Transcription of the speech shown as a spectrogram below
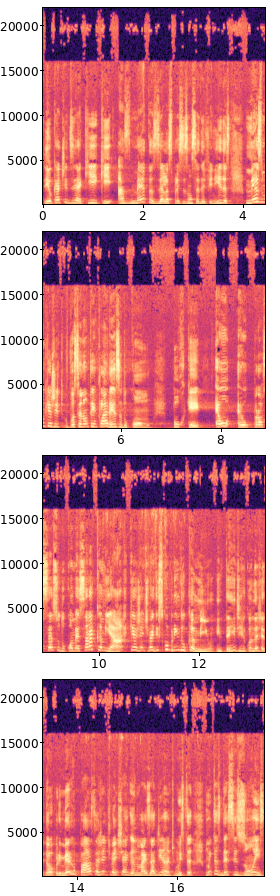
Eu quero te dizer aqui que as metas, elas precisam ser definidas, mesmo que a gente, você não tenha clareza do como. Por quê? É o, é o processo do começar a caminhar que a gente vai descobrindo o caminho, entende? Quando a gente dá o primeiro passo, a gente vai enxergando mais adiante. Muita, muitas decisões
